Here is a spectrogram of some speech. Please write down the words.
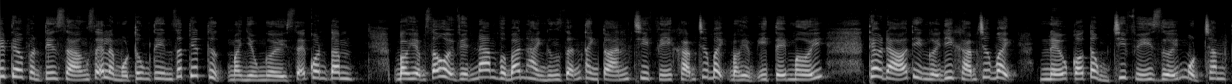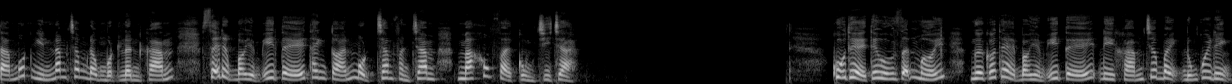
Tiếp theo phần tin sáng sẽ là một thông tin rất thiết thực mà nhiều người sẽ quan tâm. Bảo hiểm xã hội Việt Nam vừa ban hành hướng dẫn thanh toán chi phí khám chữa bệnh bảo hiểm y tế mới. Theo đó thì người đi khám chữa bệnh, nếu có tổng chi phí dưới 181.500 đồng một lần khám, sẽ được bảo hiểm y tế thanh toán 100% mà không phải cùng chi trả. Cụ thể theo hướng dẫn mới, người có thẻ bảo hiểm y tế đi khám chữa bệnh đúng quy định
